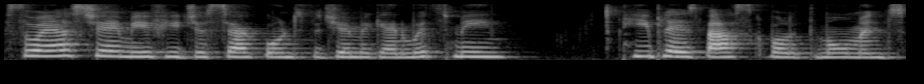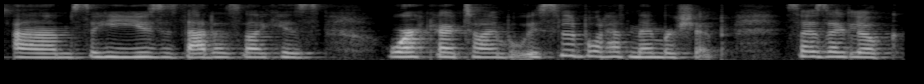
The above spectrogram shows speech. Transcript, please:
So I asked Jamie if he'd just start going to the gym again with me he plays basketball at the moment um so he uses that as like his workout time but we still both have membership. So I was like look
